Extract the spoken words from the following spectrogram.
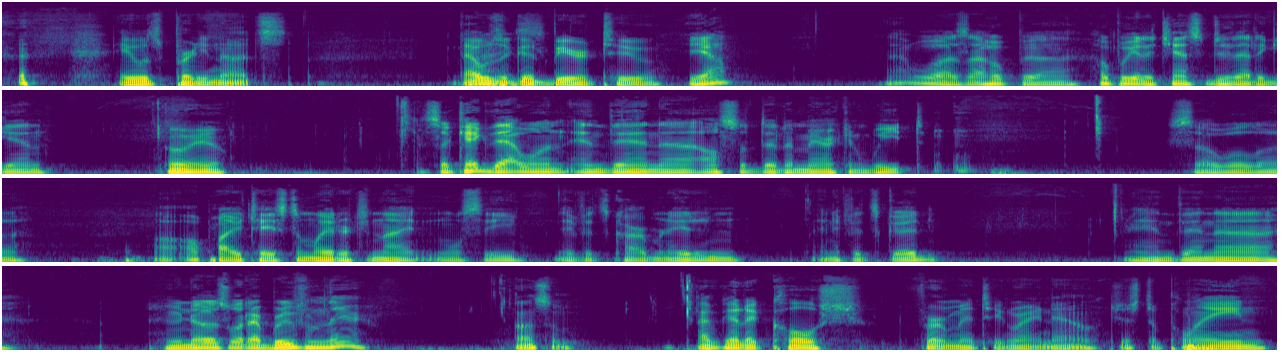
it was pretty nuts. That was a good beer too. Yeah, that was. I hope uh, hope we get a chance to do that again. Oh yeah, So keg that one, and then uh, also did American wheat. So we'll uh, I'll, I'll probably taste them later tonight, and we'll see if it's carbonated and, and if it's good. And then uh, who knows what I brew from there? awesome. I've got a Kolsch fermenting right now, just a plain,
